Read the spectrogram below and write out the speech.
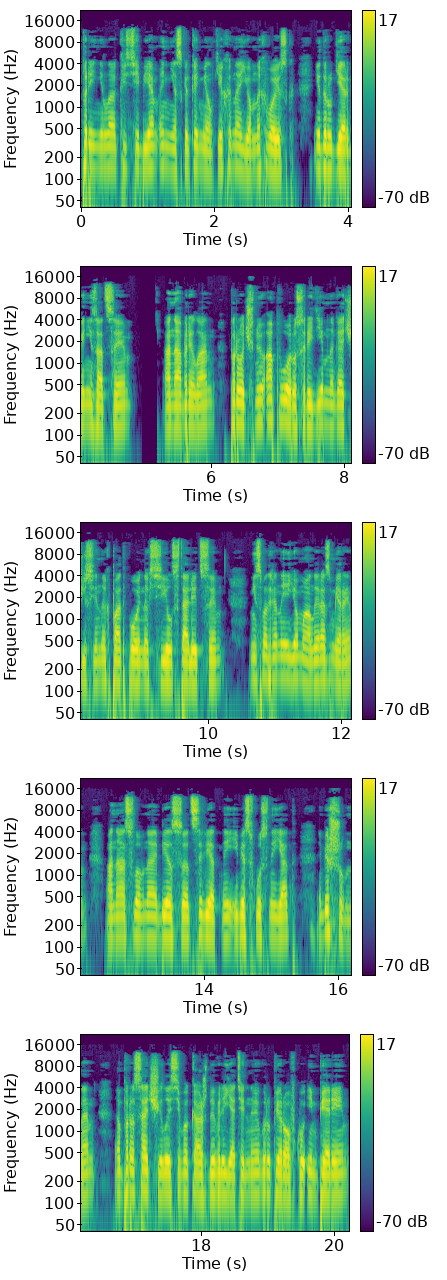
приняла к себе несколько мелких наемных войск и другие организации. Она обрела прочную опору среди многочисленных подпольных сил столицы – Несмотря на ее малые размеры, она, словно бесцветный и безвкусный яд, бесшумно просочилась в каждую влиятельную группировку Империи.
